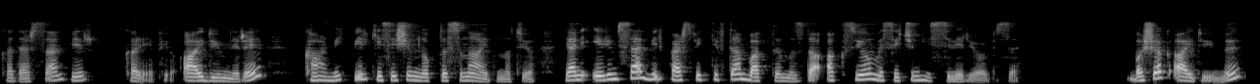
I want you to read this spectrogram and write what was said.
Kadersel bir kare yapıyor. Ay düğümleri karmik bir kesişim noktasını aydınlatıyor. Yani evrimsel bir perspektiften baktığımızda aksiyon ve seçim hissi veriyor bize. Başak ay düğümü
